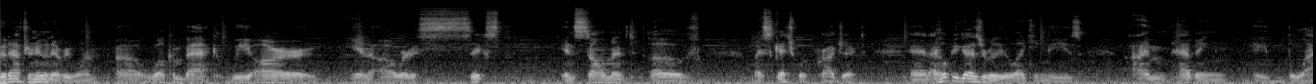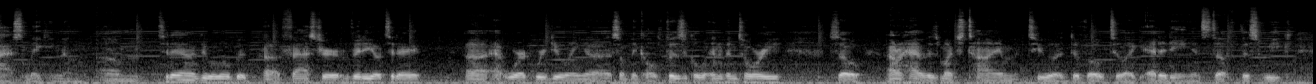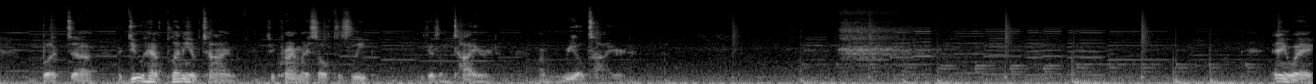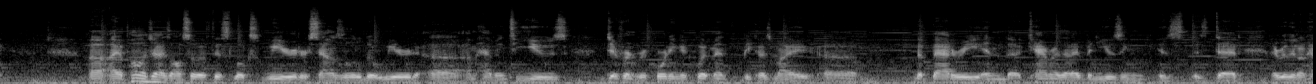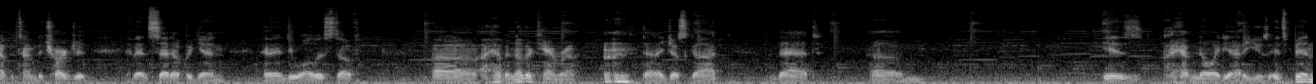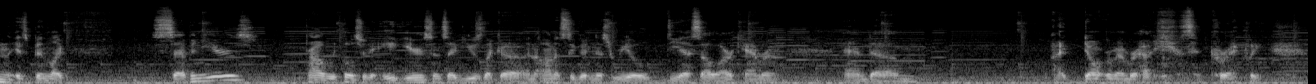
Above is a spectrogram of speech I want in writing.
Good afternoon, everyone. Uh, welcome back. We are in our sixth installment of my sketchbook project, and I hope you guys are really liking these. I'm having a blast making them. Um, today, I'm going to do a little bit uh, faster video today. Uh, at work, we're doing uh, something called physical inventory, so I don't have as much time to uh, devote to like editing and stuff this week. But uh, I do have plenty of time to cry myself to sleep because I'm tired. I'm real tired. Anyway, uh, I apologize also if this looks weird or sounds a little bit weird. Uh, I'm having to use different recording equipment because my um, the battery in the camera that I've been using is is dead. I really don't have the time to charge it and then set up again and then do all this stuff. Uh, I have another camera that I just got that um, is I have no idea how to use it. It's been it's been like seven years, probably closer to eight years since I've used like a, an honest to goodness real DSLR camera, and um, I don't remember how to use it correctly.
